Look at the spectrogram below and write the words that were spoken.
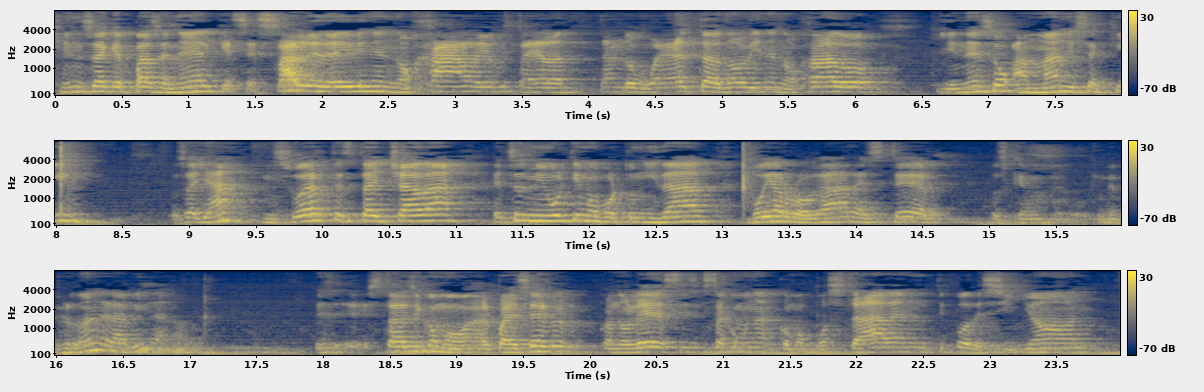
quién sabe qué pasa en él, que se sale de ahí, viene enojado, yo que está ya dando vueltas, ¿no? Viene enojado. Y en eso Amán dice aquí, o sea, ya, mi suerte está echada, esta es mi última oportunidad, voy a rogar a Esther, pues que, me perdone la vida. Está así como, al parecer, cuando lees, está como, una, como postrada en un tipo de sillón,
